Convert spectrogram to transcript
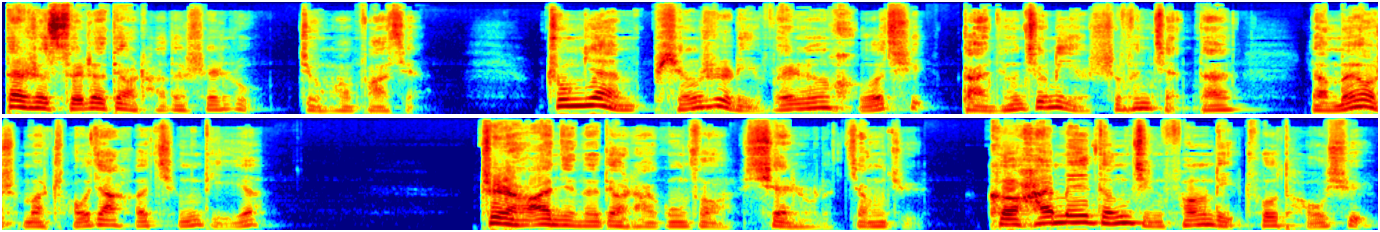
但是随着调查的深入，警方发现。钟燕平日里为人和气，感情经历也十分简单，也没有什么仇家和情敌呀，这让案件的调查工作陷入了僵局。可还没等警方理出头绪，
